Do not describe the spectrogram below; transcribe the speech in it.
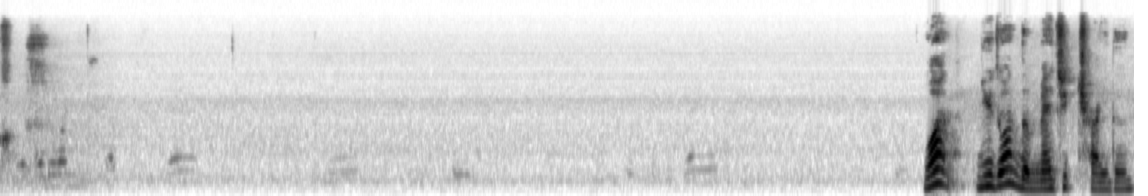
I, I don't want this stuff. What? You don't want the magic trident?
